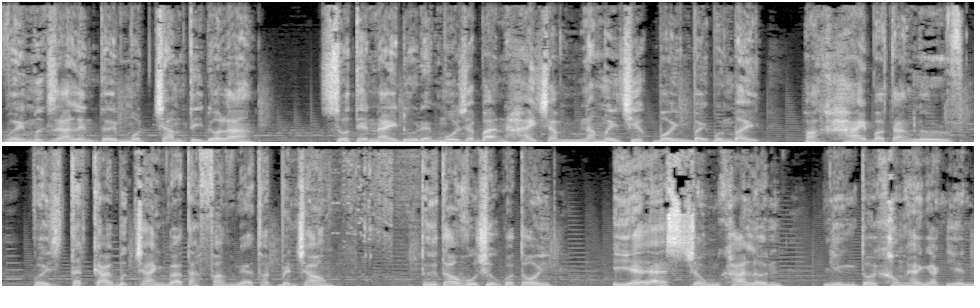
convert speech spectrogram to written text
với mức giá lên tới 100 tỷ đô la. Số tiền này đủ để mua cho bạn 250 chiếc Boeing 747 hoặc hai bảo tàng Louvre với tất cả bức tranh và tác phẩm nghệ thuật bên trong. Từ tàu vũ trụ của tôi, ISS trông khá lớn, nhưng tôi không hề ngạc nhiên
